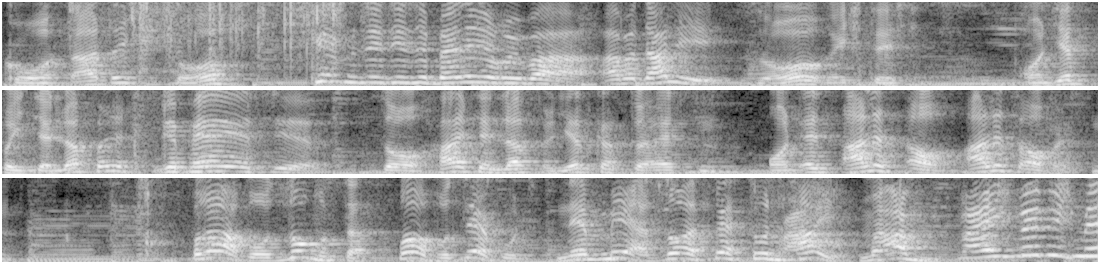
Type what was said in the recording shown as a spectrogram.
Großartig. So, Kippen Sie diese Bälle hier rüber. Aber Dali, so, richtig. Und jetzt bringt den Löffel. gib her jetzt hier. So, halt den Löffel. Jetzt kannst du essen. Und ess alles auf. Alles aufessen. Bravo, so muss das. Bravo, sehr gut. Nimm mehr, so als wärst du ein Hai. Mam. Ich will nicht mehr,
